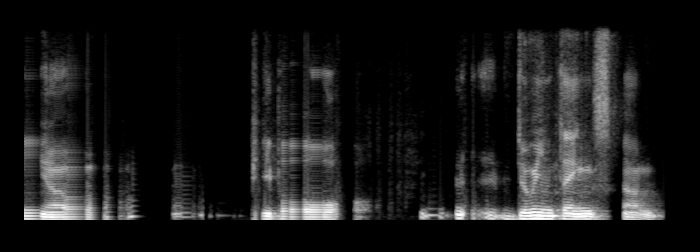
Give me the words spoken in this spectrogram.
you know, people doing things um,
